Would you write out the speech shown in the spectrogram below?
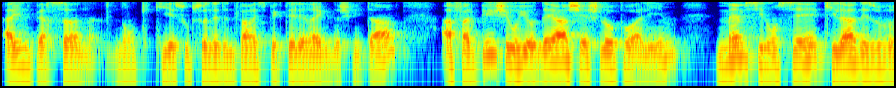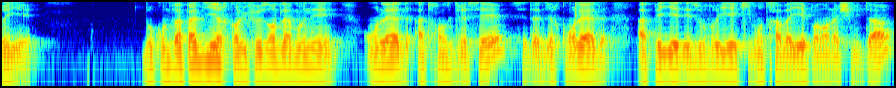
à une personne donc, qui est soupçonnée de ne pas respecter les règles de Shemitah, Afalpi même si l'on sait qu'il a des ouvriers. Donc on ne va pas dire qu'en lui faisant de la monnaie, on l'aide à transgresser, c'est-à-dire qu'on l'aide à payer des ouvriers qui vont travailler pendant la Shemitah.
